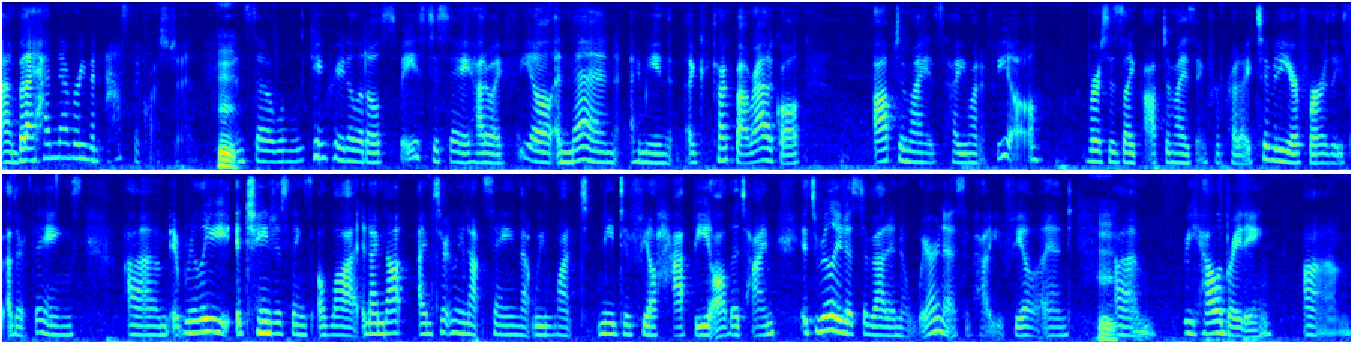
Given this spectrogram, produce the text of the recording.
Um, but I had never even asked the question Hmm. And so when we can create a little space to say, how do I feel? And then, I mean, like talk about radical, optimize how you want to feel versus like optimizing for productivity or for these other things. Um, it really it changes things a lot and i'm not i'm certainly not saying that we want need to feel happy all the time it's really just about an awareness of how you feel and hmm. um, recalibrating um,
